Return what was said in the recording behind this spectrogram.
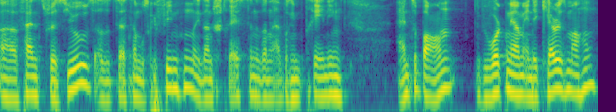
äh, Fine Stress Use, also zuerst einen Muskel finden, ihn dann stressen und dann einfach im Training einzubauen. Wir wollten ja am Ende Carries machen,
